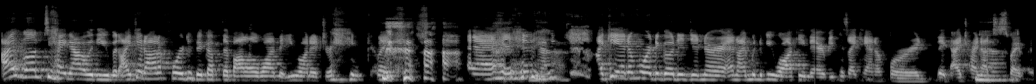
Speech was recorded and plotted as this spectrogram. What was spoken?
I love to hang out with you, but I cannot afford to pick up the bottle of wine that you want to drink. Like, and yeah. I can't afford to go to dinner, and I'm going to be walking there because I can't afford. Like, I try not yeah. to swipe my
